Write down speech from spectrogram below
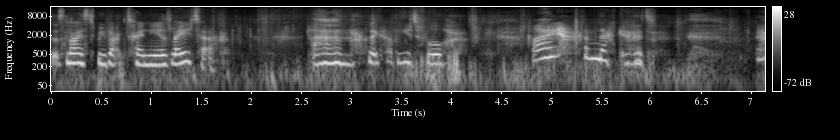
So it's nice to be back 10 years later. Um, look how beautiful. I am knackered.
